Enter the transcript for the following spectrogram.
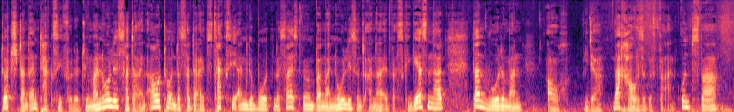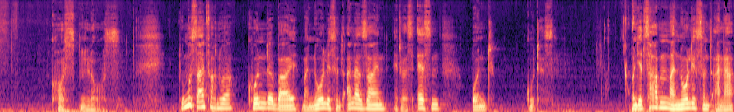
Dort stand ein Taxi vor der Tür. Manolis hatte ein Auto und das hat er als Taxi angeboten. Das heißt, wenn man bei Manolis und Anna etwas gegessen hat, dann wurde man auch wieder nach Hause gefahren. Und zwar kostenlos. Du musst einfach nur Kunde bei Manolis und Anna sein, etwas essen und Gutes. Und jetzt haben Manolis und Anna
